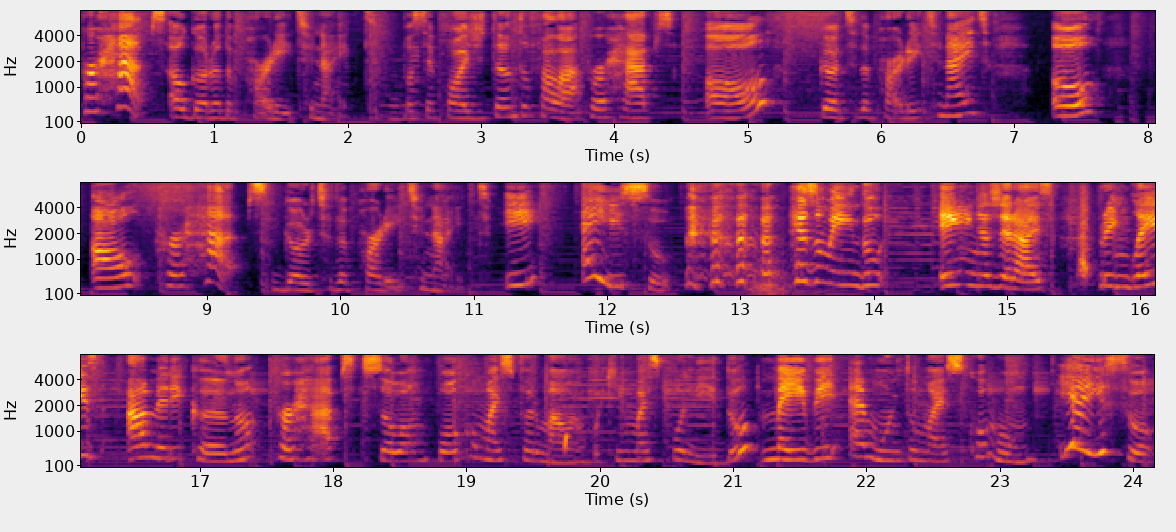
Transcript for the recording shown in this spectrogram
Perhaps I'll go to the party tonight. Você pode tanto falar perhaps I'll go to the party tonight ou I'll perhaps go to the party tonight. E é isso. Resumindo, em linhas gerais, para o inglês americano, perhaps soa um pouco mais formal, um pouquinho mais polido. Maybe é muito mais comum. E é isso!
